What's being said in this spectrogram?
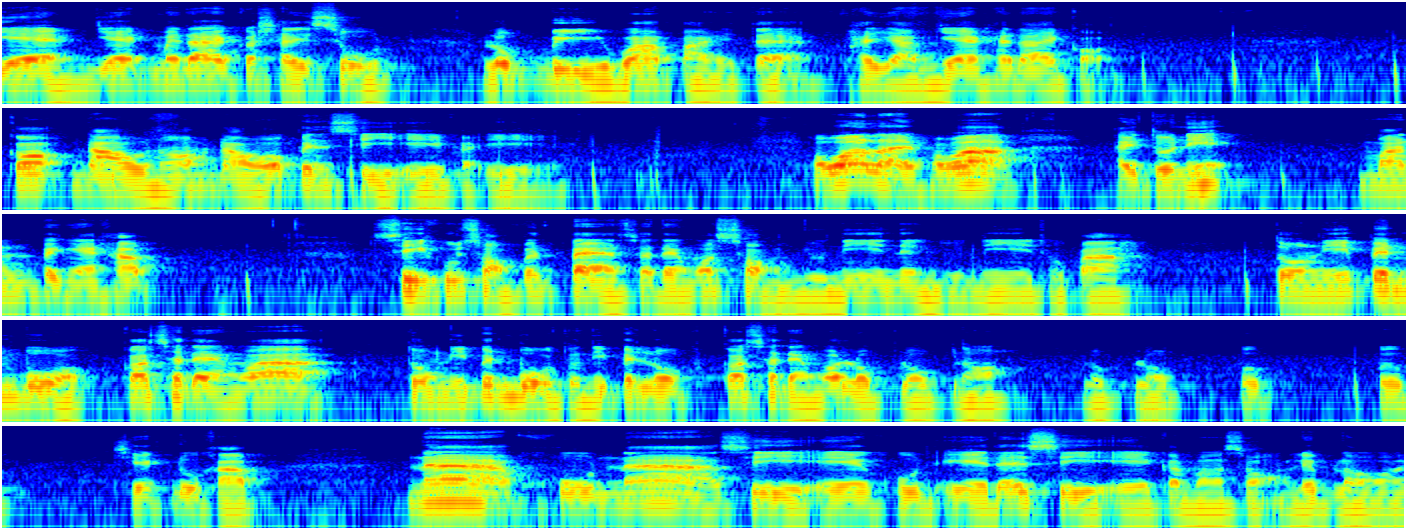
แยก แยกไม่ได้ก็ใช้สูตร ลบ b ว่าไปแต่พยายามแยกให้ได้ก่อน ก็เดาเนาะเดาว่าเป็น 4a กับ a เพราะว่าอะไรเพราะว่าไอตัวนี้มันเป็นไงครับ4คูณ2เป็น 8 แสดงว่า 2 อยู่นี่ 1 อยู่นี่ ถูกปะตรงนี้เป็นบวกก็แสดงว่าตรงนี้เป็นบวกตัวนี้เป็นลบ ก็แสดงว่าลบลบเนาะลบลบปุ๊บปุ๊บเช็คดูครับ หน้าคูณหน้า 4a คูณ a ได้ 4a กำลังสองเรียบร้อย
